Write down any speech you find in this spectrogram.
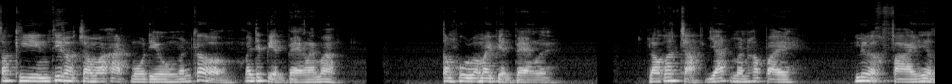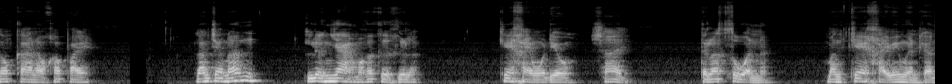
สกรีนที่เราจะมาอัดโมเดลมันก็ไม่ได้เปลี่ยนแปลงอะไรมาก ต้องพูดว่าไม่เปลี่ยนแปลงเลย เราก็จับยัดมันเข้าไป เลือกไฟล์ที่เราต้องการเอาเข้าไป หลังจากนั้นเรื่องยากมันก็เกิดขึ้นแล้วแก้ไขโมเดล ใช่ แต่ละส่วนน่ะมันแก้ไขไม่เหมือนกัน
